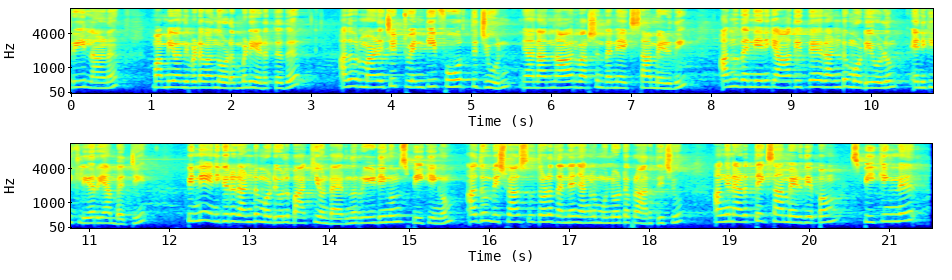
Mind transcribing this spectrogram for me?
ത്രീയിലാണ് മമ്മി വന്ന് ഇവിടെ വന്ന് ഉടമ്പടി എടുത്തത്. അത് പ്രമാണിച്ച് ട്വന്റി ഫോർത്ത് ജൂൺ ഞാൻ അന്ന് ആ ഒരു വർഷം തന്നെ എക്സാം എഴുതി. അന്ന് തന്നെ എനിക്ക് ആദ്യത്തെ രണ്ട് മൊഡ്യൂളും എനിക്ക് ക്ലിയർ ചെയ്യാൻ പറ്റി. പിന്നെ എനിക്കൊരു രണ്ട് മൊഡ്യൂൾ ബാക്കിയുണ്ടായിരുന്നു റീഡിങ്ങും സ്പീക്കിങ്ങും അതും വിശ്വാസത്തോടെ തന്നെ ഞങ്ങൾ മുന്നോട്ട് പ്രാർത്ഥിച്ചു. അങ്ങനെ അടുത്ത എക്സാം എഴുതിയപ്പം സ്പീക്കിങ്ങിന്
